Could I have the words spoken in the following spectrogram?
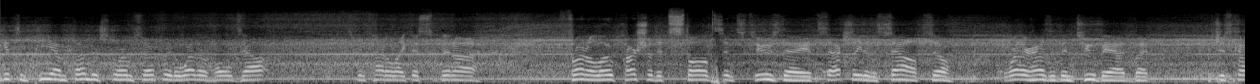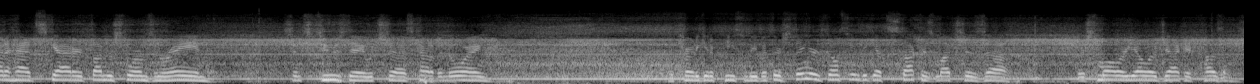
to get some PM thunderstorms, so hopefully the weather holds out. It's been kind of like this. It's been a front of low pressure that's stalled since Tuesday. It's actually to the south, so the weather hasn't been too bad, but it just kind of had scattered thunderstorms and rain since Tuesday, which uh, is kind of annoying. They try to get a piece of me, but their stingers don't seem to get stuck as much as uh, their smaller yellow jacket cousins.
